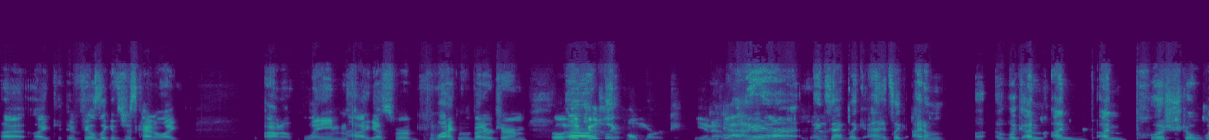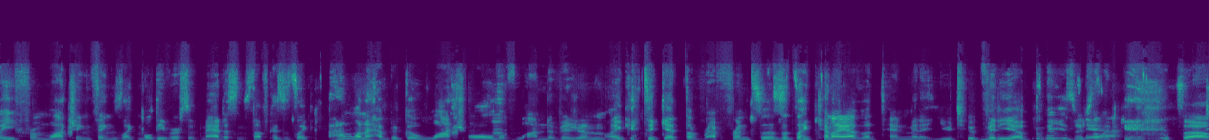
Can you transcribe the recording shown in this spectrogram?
uh, like it feels like it's just kind of like, I don't know, lame, I guess, for lack of a better term. Well, it Uh, feels like homework. You know. Yeah, yeah, yeah. exactly. Like uh, it's like I don't uh, like I'm I'm I'm pushed away from watching things like Multiverse of Madness and stuff because it's like I don't want to have to go watch all of WandaVision like to get the references. It's like, can I have a 10 minute YouTube video, please, or something? So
